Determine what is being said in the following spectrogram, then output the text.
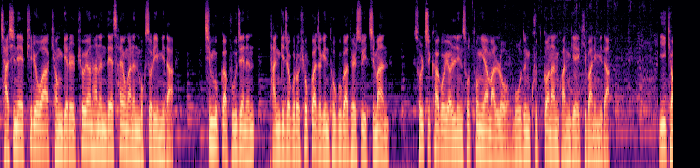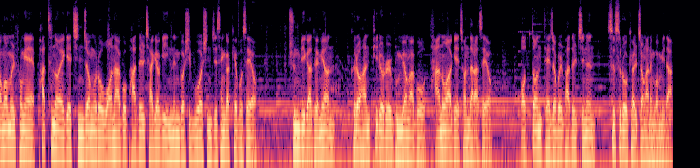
자신의 필요와 경계를 표현하는 데 사용하는 목소리입니다. 침묵과 부재는 단기적으로 효과적인 도구가 될 수 있지만 솔직하고 열린 소통이야말로 모든 굳건한 관계의 기반입니다. 이 경험을 통해 파트너에게 진정으로 원하고 받을 자격이 있는 것이 무엇인지 생각해 보세요. 준비가 되면 그러한 필요를 분명하고 단호하게 전달하세요. 어떤 대접을 받을지는 스스로 결정하는 겁니다.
